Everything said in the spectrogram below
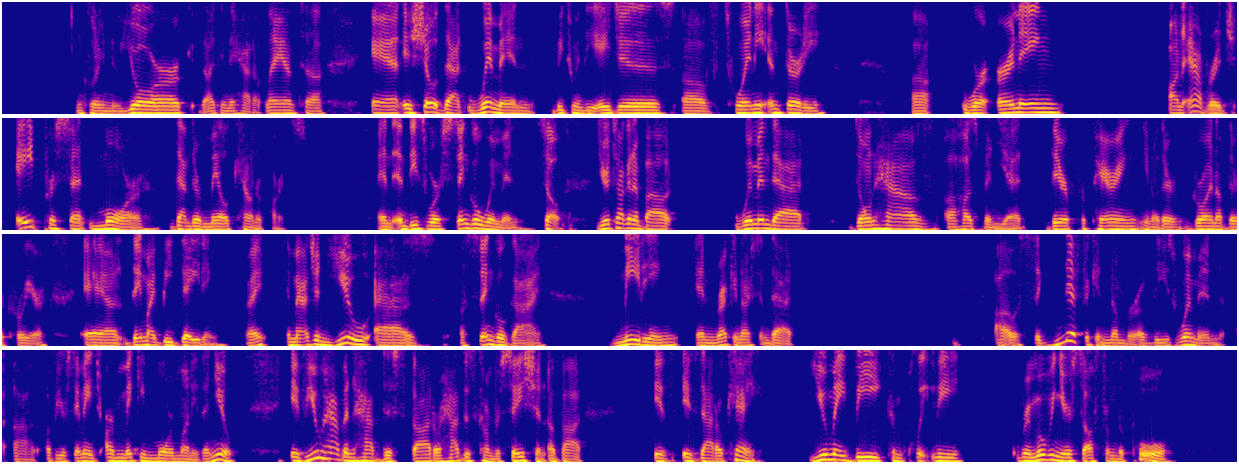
including new york i think they had atlanta and it showed that women between the ages of 20 and 30 uh, were earning on average 8% more than their male counterparts. And, and these were single women. So you're talking about women that don't have a husband yet they're preparing you know they're growing up their career and they might be dating right? Imagine you as a single guy meeting and recognizing that a significant number of these women uh, of your same age are making more money than you. If you haven't had this thought or had this conversation about if is that okay? You may be completely removing yourself from the pool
